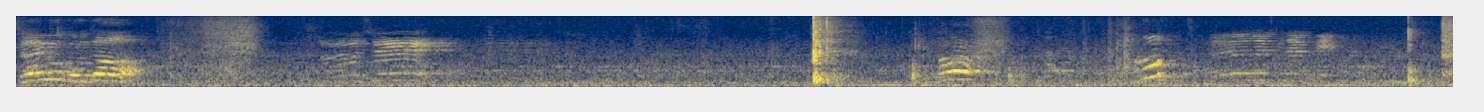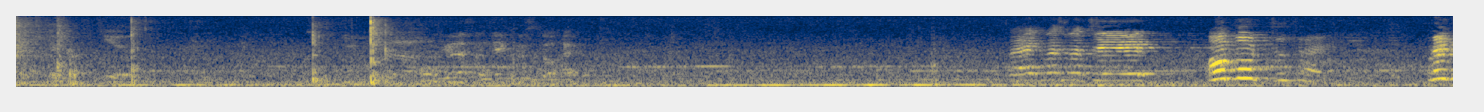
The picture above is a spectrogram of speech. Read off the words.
最後5と humbled today. Bring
